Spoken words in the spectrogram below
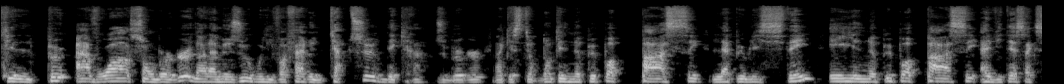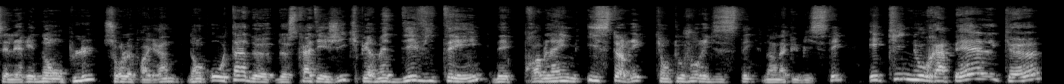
qu'il peut avoir son burger dans la mesure où il va faire une capture d'écran du burger en question. Donc, il ne peut pas passer la publicité et il ne peut pas passer à vitesse accélérée non plus sur le programme. Donc autant de, de stratégies qui permettent d'éviter des problèmes historiques qui ont toujours existé dans la publicité et qui nous rappellent que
